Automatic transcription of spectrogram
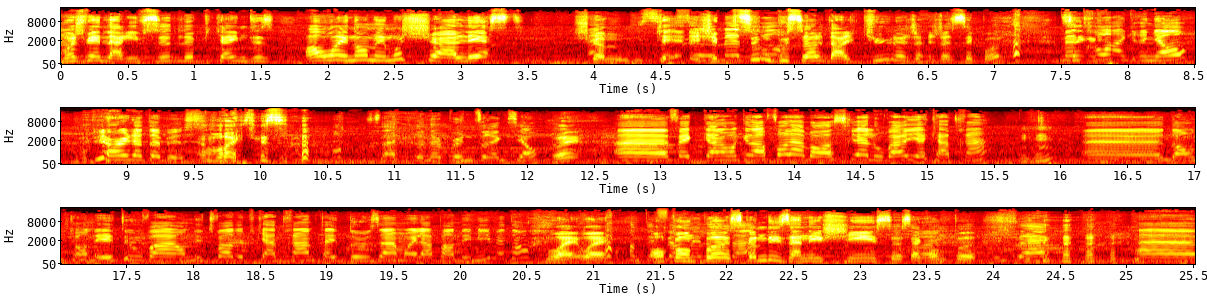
Moi, je viens de la rive sud, là, puis quand ils me disent Ah ouais, non, mais moi, je suis à l'est. Je suis comme, j'ai plus une boussole dans le cul, là, je, je sais pas. Métro en grignon, puis un autobus. Ouais, c'est ça. Ça donne un peu une direction. Ouais. Euh, fait que le fond, la brasserie, elle a ouvert il y a 4 ans. Mhm. Euh, donc, on a été ouvert, on est ouvert depuis 4 ans, peut-être 2 ans, moins la pandémie, mettons. Ouais, ouais. On compte pas. C'est comme des années chiens, ça, ça Ouais, compte pas. Exact. Euh,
